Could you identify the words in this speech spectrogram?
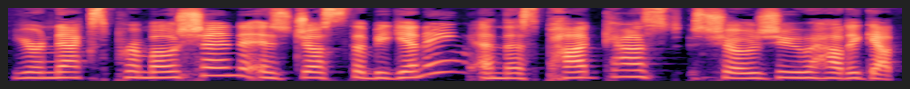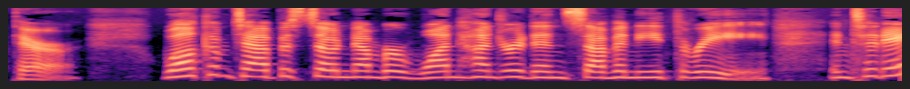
Your next promotion is just the beginning, and this podcast shows you how to get there. Welcome to episode number 173. In today's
